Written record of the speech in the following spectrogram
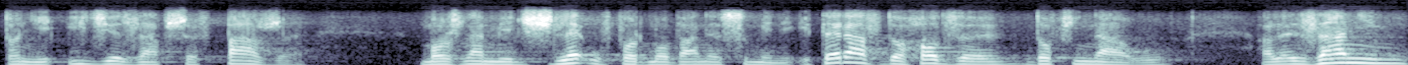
To nie idzie zawsze w parze. Można mieć źle uformowane sumienie. I teraz dochodzę do finału, ale zanim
